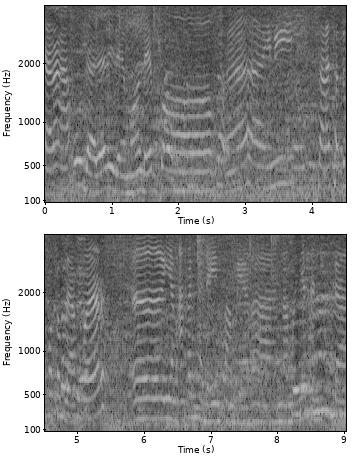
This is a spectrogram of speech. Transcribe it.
sekarang aku udah ada di Demol Depok. Nah, ini salah satu fotografer eh, yang akan ngadain pameran. Namanya Handika.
